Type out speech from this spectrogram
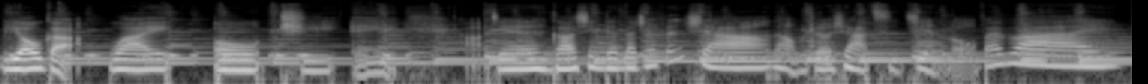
Yoga Y O G A，好，今天很高兴跟大家分享，那我们就下次见喽，拜拜。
